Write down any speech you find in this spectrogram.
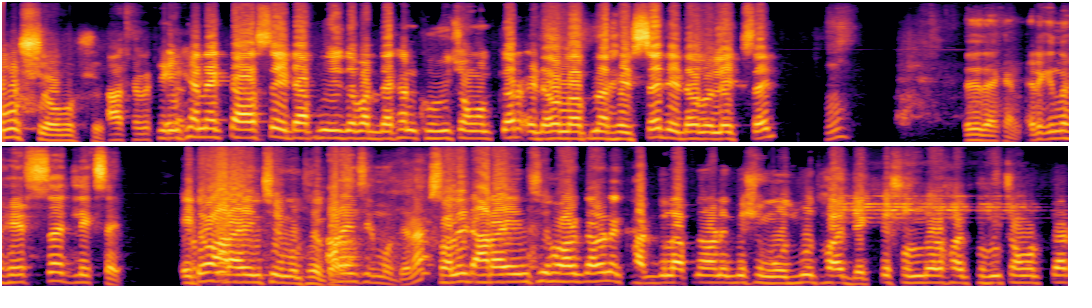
অবশ্যই অবশ্যই। আচ্ছা ঠিক আছে। এখানে একটা আছে এটা আপনি যদি আবার দেখেন খুবই চমৎকার। এটা হলো আপনার হেড সাইড এটা হলো লেগ সাইড হুম? এই দেখেন এটা কিন্তু হেড সাইড লেগ সাইড এটাও আড়াই ইঞ্চির মধ্যে আড়াই ইঞ্চির মধ্যে না? সলিড আড়াই ইঞ্চি হওয়ার কারণে খাটগুলো আপনার অনেক বেশি মজবুত হয় দেখতে সুন্দর হয় খুবই চমৎকার।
